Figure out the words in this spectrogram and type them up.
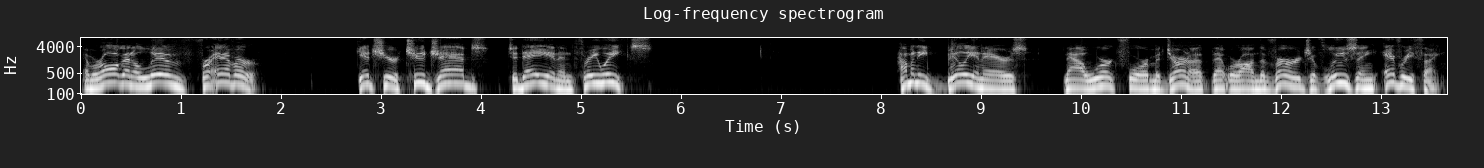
and we're all going to live forever. Get your two jabs today and in three weeks. How many billionaires now work for Moderna that were on the verge of losing everything?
